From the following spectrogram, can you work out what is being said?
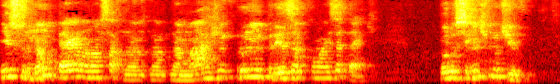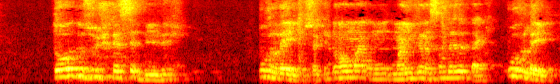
isso não pega na, nossa, na, na margem para uma empresa como a Exetec. Pelo seguinte motivo: todos os recebíveis, por lei, isso aqui não é uma, uma invenção da Exetec, por lei,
